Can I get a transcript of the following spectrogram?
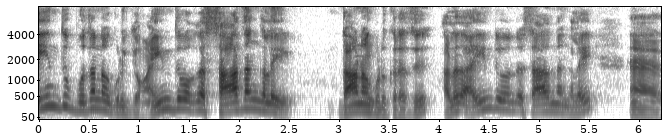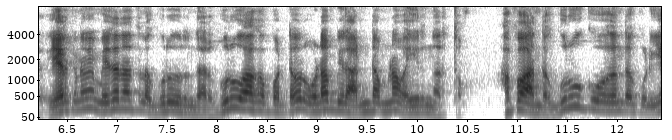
ஐந்து புதனை குறிக்கும் ஐந்து வகை சாதங்களை தானம் கொடுக்கறது அல்லது ஐந்து வகை சாதனங்களை ஏற்கனவே மிதனத்தில் குரு இருந்தார். குருவாகப்பட்டவர் உடம்பில் அண்டம்னா வயிறுன்னு அர்த்தம். அப்போ அந்த குருவுக்கு உகந்தக்கூடிய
